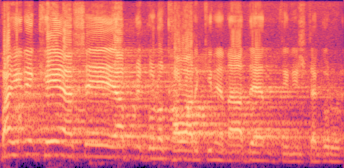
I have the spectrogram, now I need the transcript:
বাইরে খেয়ে আসে, আপনি কোনো খাবার কিনে না দেন, তিরিশটা গরু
